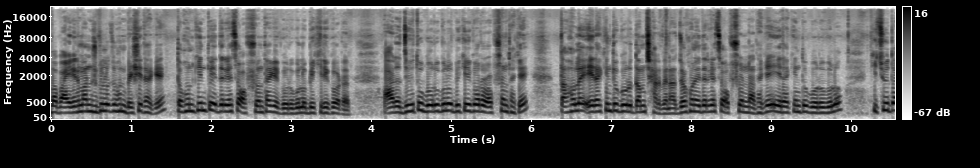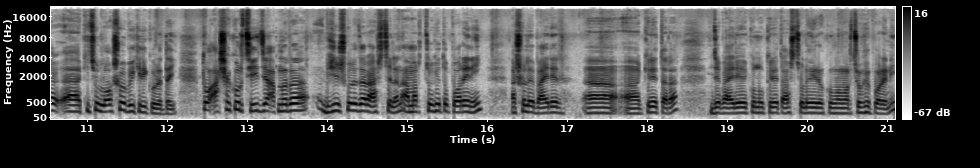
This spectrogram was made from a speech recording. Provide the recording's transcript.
বা বাইরের মানুষগুলো যখন বেশি থাকে, তখন কিন্তু এদের কাছে অপশন থাকে গরুগুলো বিক্রি করার। আর যেহেতু গরুগুলো বিক্রি করার অপশন থাকে, তাহলে এরা কিন্তু গরুর দাম ছাড়বে না। যখন এদের কাছে অপশন না থাকে, এরা কিন্তু গরুগুলো কিছু কিছু লসও বিক্রি করে দেয়। তো আশা করছি যে আপনারা, বিশেষ করে যারা আসছিলেন, আমার চোখে তো পড়েনি আসলে বাইরের ক্রেতারা, যে বাইরের কোনো ক্রেতা আসছিল এরকম আমার চোখে পড়েনি।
